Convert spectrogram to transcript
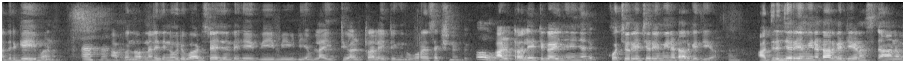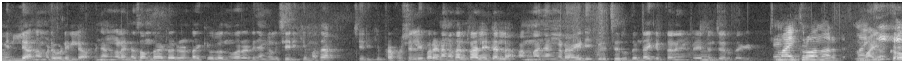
അതൊരു ഗെയിമാണ്. അപ്പൊ എന്ന് പറഞ്ഞാൽ ഇതിന് ഒരുപാട് സ്റ്റേജ് ഉണ്ട്. Heavy medium light ultra light ഇങ്ങനെ കുറെ സെക്ഷൻ ഉണ്ട്. അൾട്രാ ലൈറ്റ് കഴിഞ്ഞ് കഴിഞ്ഞാൽ ചെറിയ ചെറിയ മീനെ ടാർഗറ്റ് ചെയ്യാം. അതിലും ചെറിയ മീനെ ടാർഗറ്റ് ചെയ്യണ സ്ഥാനം ഇല്ല നമ്മുടെ ഇവിടെ ഇല്ല. അപ്പൊ ഞങ്ങൾ തന്നെ സ്വന്തമായിട്ട് അവർ ഉണ്ടാക്കിയല്ലോ എന്ന് പറഞ്ഞിട്ട് ഞങ്ങൾ ശരിക്കും അത് ശരിക്കും പ്രൊഫഷണലി പറയണ അൾട്രാ ലൈറ്റ് അല്ല. എന്നാ ഞങ്ങളുടെ ഐഡിയക്ക് ഒരു ചെറുത് ഉണ്ടാക്കിയെടുത്താണ് ഞങ്ങൾ ഏറ്റവും ചെറുതാക്കിയിട്ട് മൈക്രോ എന്ന് പറഞ്ഞിട്ട്. മൈക്രോ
